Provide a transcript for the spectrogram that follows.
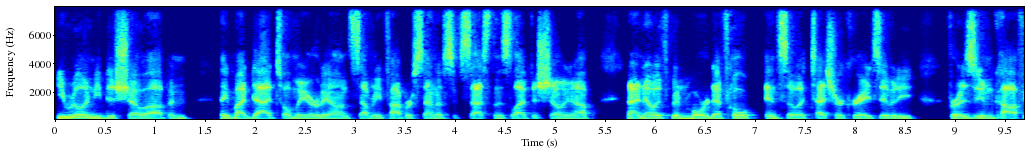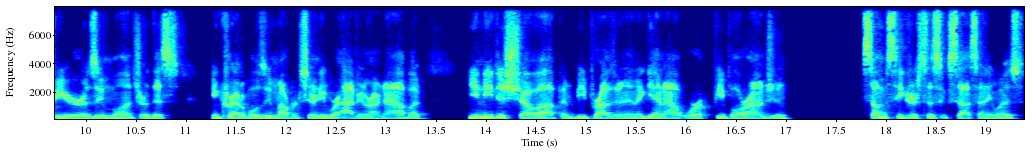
You really need to show up. And I think my dad told me early on 75% of success in this life is showing up. And I know it's been more difficult. And so it tests your creativity for a Zoom coffee or a Zoom lunch or this incredible Zoom opportunity we're having right now. But you need to show up and be present and again outwork people around you. Some secrets to success anyways.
